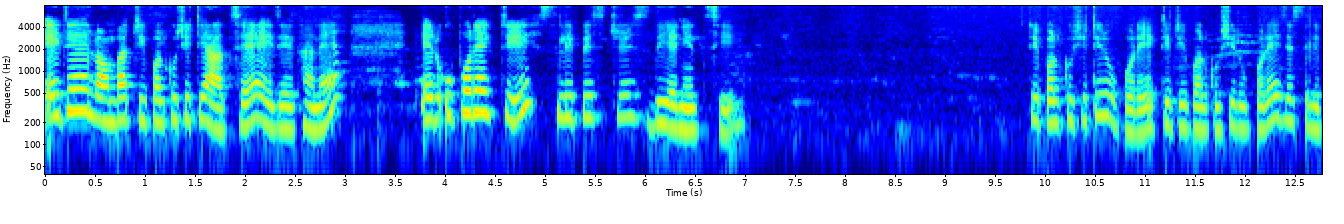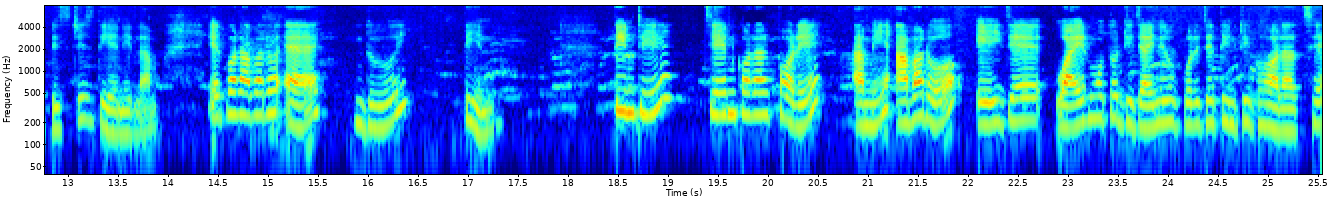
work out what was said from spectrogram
এই যে লম্বা ট্রিপল কুশিটি আছে, এই যে এখানে, এর উপরে একটি স্লিপ স্টিচ দিয়ে নিচ্ছি। ট্রিপল কুশিটির উপরে, একটি ট্রিপল কুশির উপরে এই যে স্লিপ স্টিচ দিয়ে নিলাম। এরপর আবারও এক, দুই, তিন। তিনটি চেন করার পরে আমি আবারও এই যে ওয়াইয়ের মতো ডিজাইনের উপরে যে তিনটি ঘর আছে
